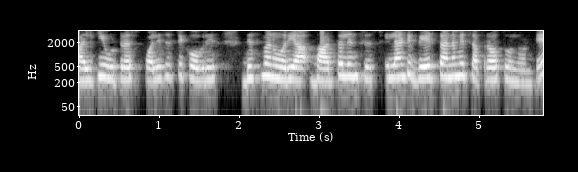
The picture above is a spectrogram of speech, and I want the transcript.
bulky uterus polycystic ovaries dysmenorrhea Bartholin cyst ఇలాంటి వేడితోన మీరు సఫర్ అవుతూ ఉంటే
